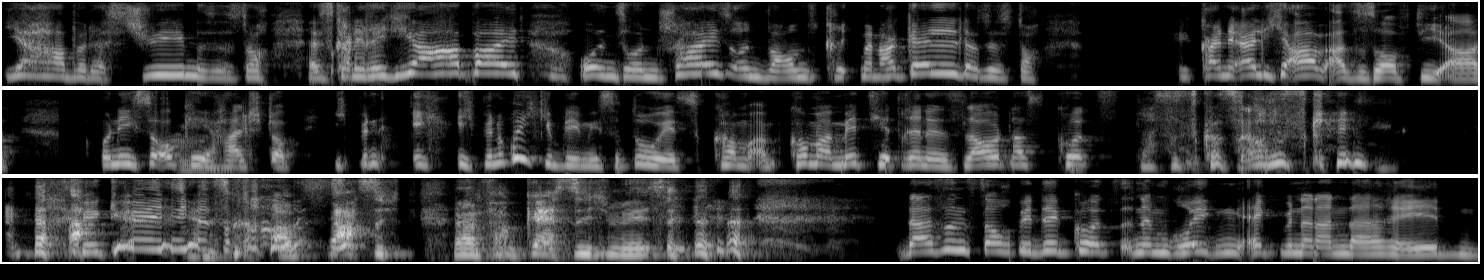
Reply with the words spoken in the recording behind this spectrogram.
Ja, aber das Stream, das ist doch, das ist keine richtige Arbeit und so ein Scheiß und warum kriegt man da Geld? Das ist doch keine ehrliche Arbeit. Also so auf die Art. Und ich so, okay, Mhm. halt, stopp. Ich bin, ich, ich bin ruhig geblieben. Ich so, du, jetzt komm, komm mal mit, hier drin ist laut, lass kurz, lass uns kurz rausgehen. Wir gehen jetzt raus. Ich, dann vergesse ich mich. Lass uns doch bitte kurz in einem ruhigen Eck miteinander reden.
